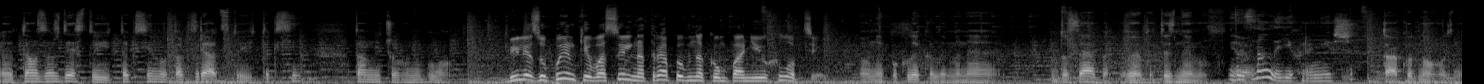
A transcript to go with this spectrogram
Е, Там завжди стоїть таксі, ну так в ряд стоїть таксі, там нічого не було. Біля зупинки Василь натрапив на компанію хлопців. Вони покликали мене до себе випити з ними. Ви знали їх раніше? Так, одного з них.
